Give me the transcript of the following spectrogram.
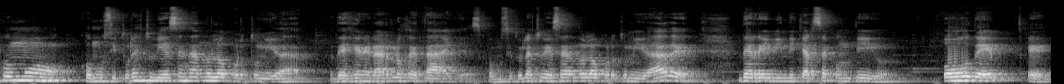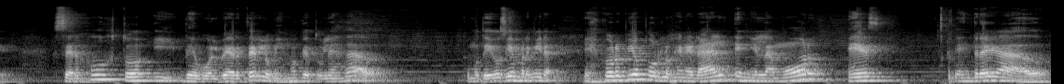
como, como si tú le estuvieses dando la oportunidad de generar los detalles, como si tú le estuvieses dando la oportunidad de, de reivindicarse contigo o de eh, ser justo y devolverte lo mismo que tú le has dado. Como te digo siempre, mira, Escorpio por lo general en el amor es entregado,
